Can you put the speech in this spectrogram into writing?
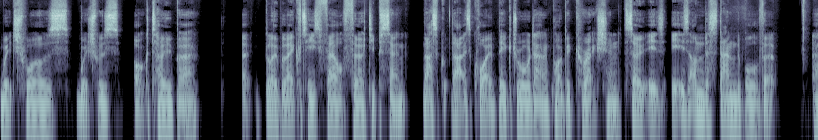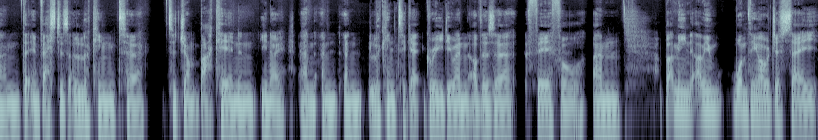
which was which was October, uh, global equities fell thirty percent. That's that is quite a big drawdown, quite a big correction. So it's it is understandable that um, that investors are looking to to jump back in and you know and and and looking to get greedy when others are fearful. Um, but I mean, I mean, one thing I would just say,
